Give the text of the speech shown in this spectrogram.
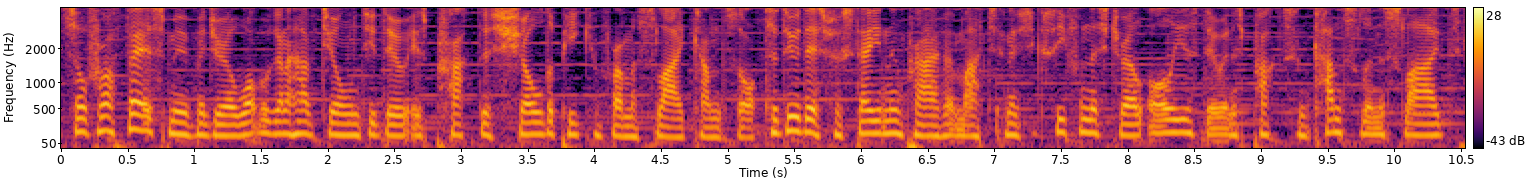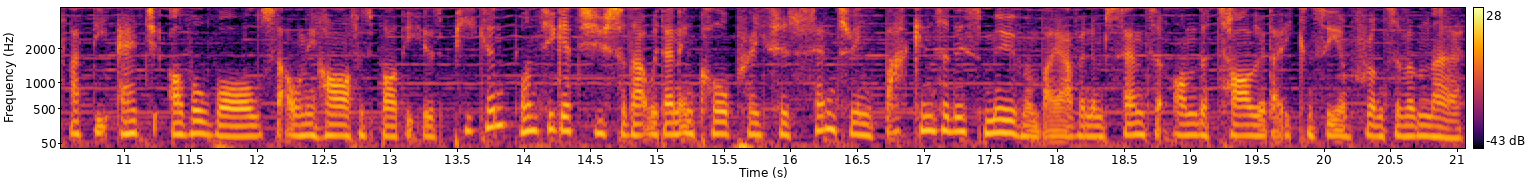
So for our first movement drill, what we're going to have Jonesy do is practice shoulder peeking from a slide cancel. To do this, we're staying in private match, and as you can see from this drill, all he is doing is practicing cancelling the slides at the edge of a wall so that only half his body is peeking. Once he gets used to that, we then incorporate his centering back into this movement by having him center on the target that you can see in front of him there.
